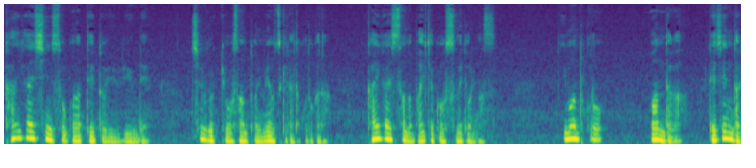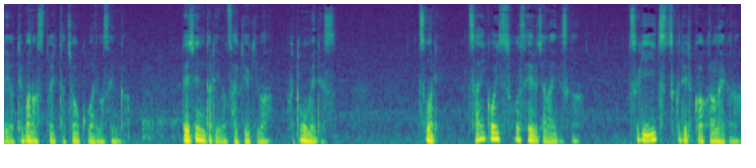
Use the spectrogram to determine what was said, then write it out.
海外進出を行っているという理由で中国共産党に目をつけられたことから海外資産の売却を進めております。今のところワンダがレジェンダリーを手放すといった兆候はありませんがレジェンダリーの先行きは不透明です。つまり在庫一掃セールじゃないですが次いつ作れるかわからないから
